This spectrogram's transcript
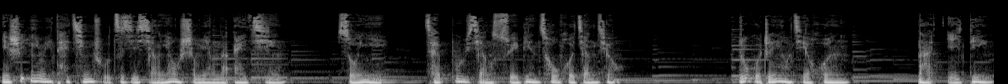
也是因为太清楚自己想要什么样的爱情，所以才不想随便凑合将就。如果真要结婚，那一定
